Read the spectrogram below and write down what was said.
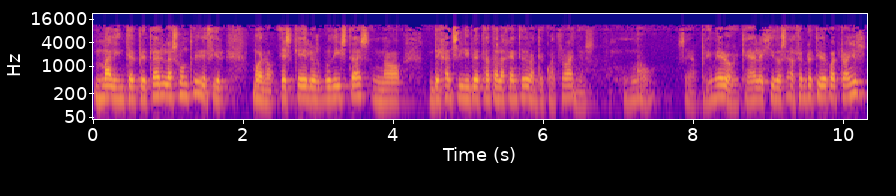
malinterpretar el asunto y decir, bueno, es que los budistas no dejan sin libertad a la gente durante cuatro años. No. O sea, primero, el que ha elegido hacer un retiro de cuatro años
